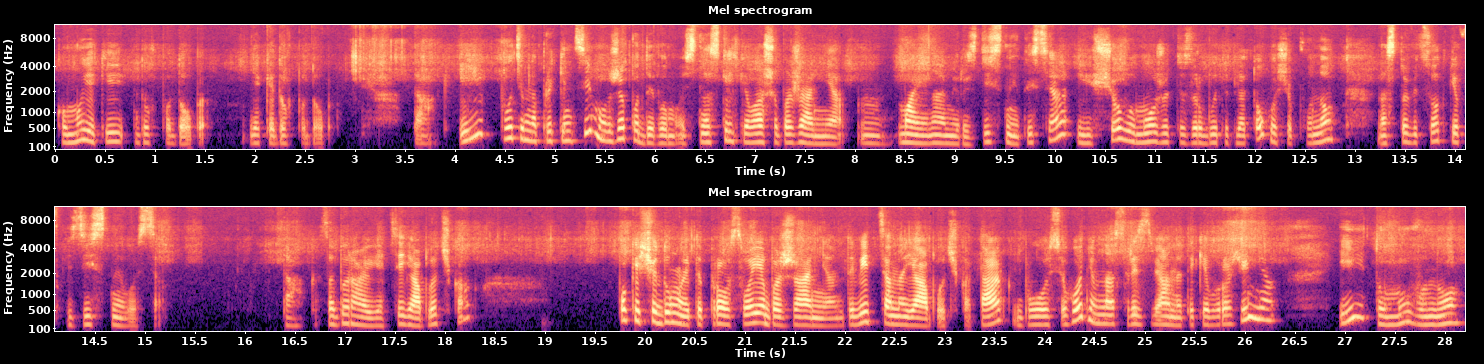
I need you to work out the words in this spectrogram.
Кому який до вподоби. Яке до вподоби. Так, і потім наприкінці ми вже подивимось, наскільки ваше бажання має намір здійснитися, і що ви можете зробити для того, щоб воно на 100% здійснилося. Так, забираю я ці яблучка. Поки що думайте про своє бажання, дивіться на яблучка, так? Бо сьогодні в нас різдвяне таке ворожіння, і тому воно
